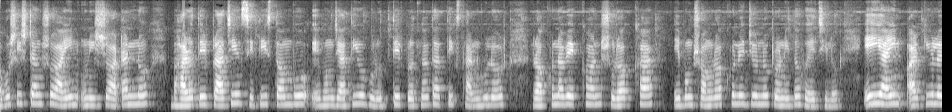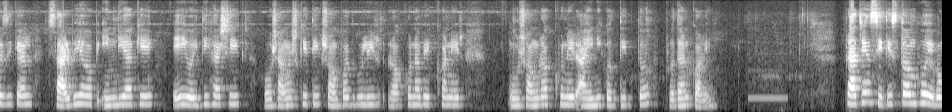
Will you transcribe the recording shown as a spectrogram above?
অবশিষ্টাংশ আইন উনিশশো আটান্ন, ভারতের প্রাচীন স্মৃতিস্তম্ভ এবং জাতীয় গুরুত্বের প্রত্নতাত্ত্বিক স্থানগুলোর রক্ষণাবেক্ষণ, সুরক্ষা এবং সংরক্ষণের জন্য প্রণীত হয়েছিল। এই আইন আর্কিওলজিক্যাল সার্ভে অফ ইন্ডিয়াকে এই ঐতিহাসিক ও সাংস্কৃতিক সম্পদগুলির রক্ষণাবেক্ষণের ও সংরক্ষণের আইনি কর্তৃত্ব প্রদান করে। প্রাচীন স্মৃতিস্তম্ভ এবং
